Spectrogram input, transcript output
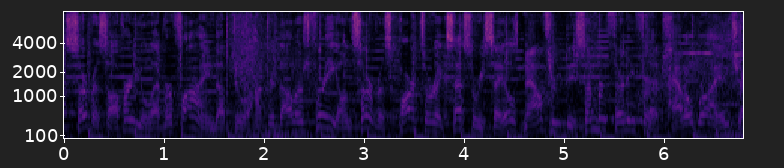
Best service offer you'll ever find, up to $100 free on service, parts, or accessory sales now through December 31st at Pat O'Brien.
